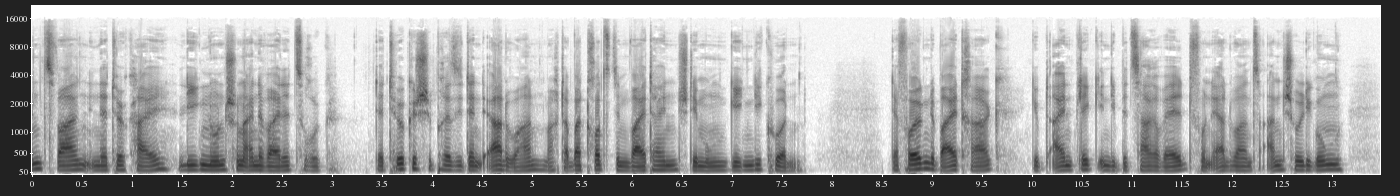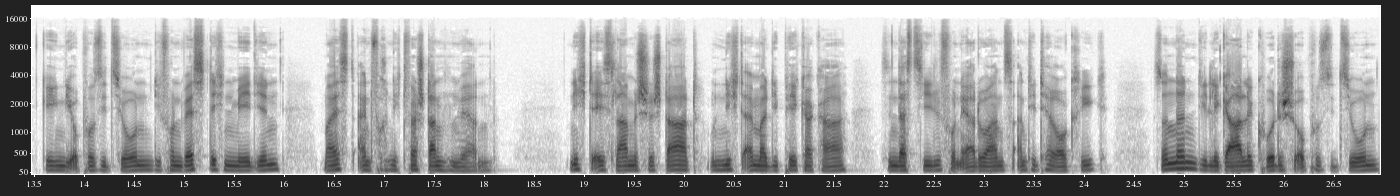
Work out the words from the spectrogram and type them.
Parlamentswahlen in der Türkei liegen nun schon eine Weile zurück. Der türkische Präsident Erdogan macht aber trotzdem weiterhin Stimmung gegen die Kurden. Der folgende Beitrag gibt Einblick in die bizarre Welt von Erdogans Anschuldigungen gegen die Opposition, die von westlichen Medien meist einfach nicht verstanden werden. Nicht der Islamische Staat und nicht einmal die PKK sind das Ziel von Erdogans Antiterrorkrieg, sondern die legale kurdische Opposition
